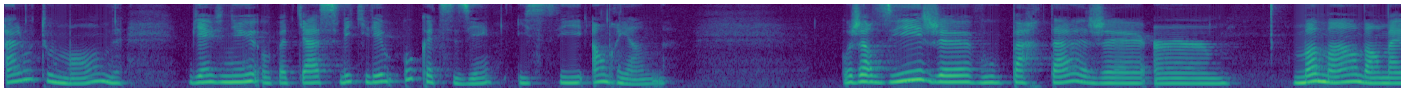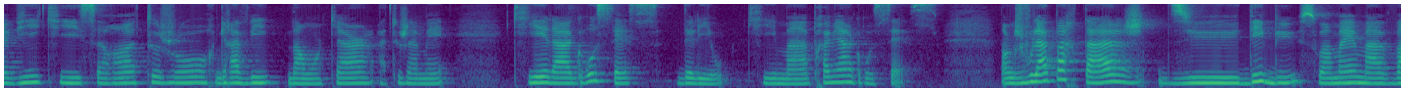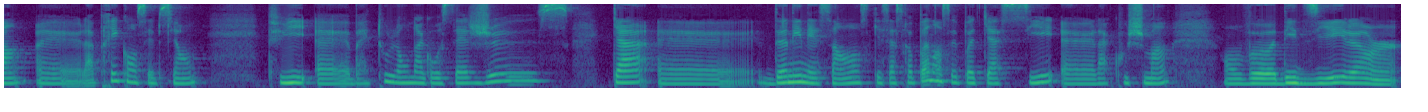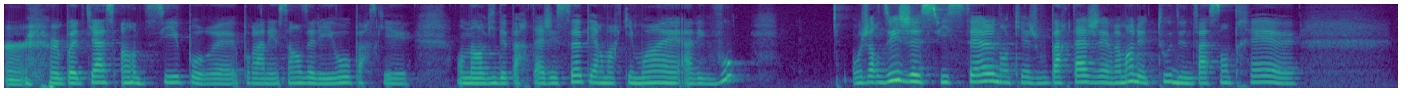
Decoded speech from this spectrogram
Allô tout le monde, bienvenue au podcast L'équilibre au quotidien. Ici Andréane. Aujourd'hui, je vous partage un moment dans ma vie qui sera toujours gravé dans mon cœur à tout jamais, qui est la grossesse de Léo, qui est ma première grossesse. Donc, je vous la partage du début, soit même avant euh, la préconception, puis euh, ben, tout le long de la grossesse jusqu'à euh, donner naissance, que ça ne sera pas dans ce podcast-ci, l'accouchement. On va dédier un, un, podcast entier pour, pour la naissance de Léo parce qu'on a envie de partager ça, Pierre et moi, avec vous. Aujourd'hui, je suis seule, donc je vous partage vraiment le tout d'une façon très, euh,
